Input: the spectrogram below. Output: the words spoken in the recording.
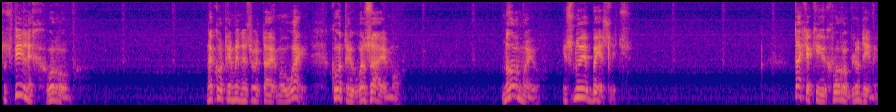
суспільних хвороб, на котрі ми не звертаємо уваги, котрі вважаємо нормою, існує безліч. Так як і хвороб людини.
